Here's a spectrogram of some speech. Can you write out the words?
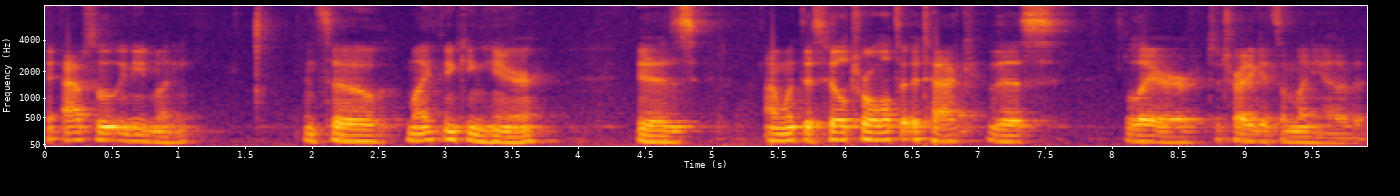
They absolutely need money. And so my thinking here is I want this hill troll to attack this lair to try to get some money out of it.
